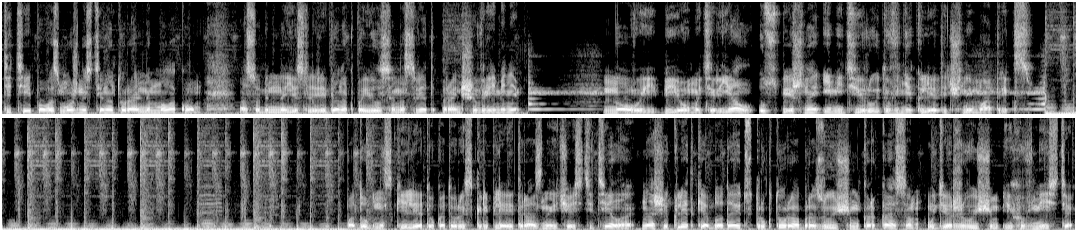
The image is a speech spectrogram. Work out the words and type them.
детей по возможности натуральным молоком, особенно если ребенок появился на свет раньше времени. Новый биоматериал успешно имитирует внеклеточный матрикс. Подобно скелету, который скрепляет разные части тела, наши клетки обладают структурообразующим каркасом, удерживающим их вместе.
